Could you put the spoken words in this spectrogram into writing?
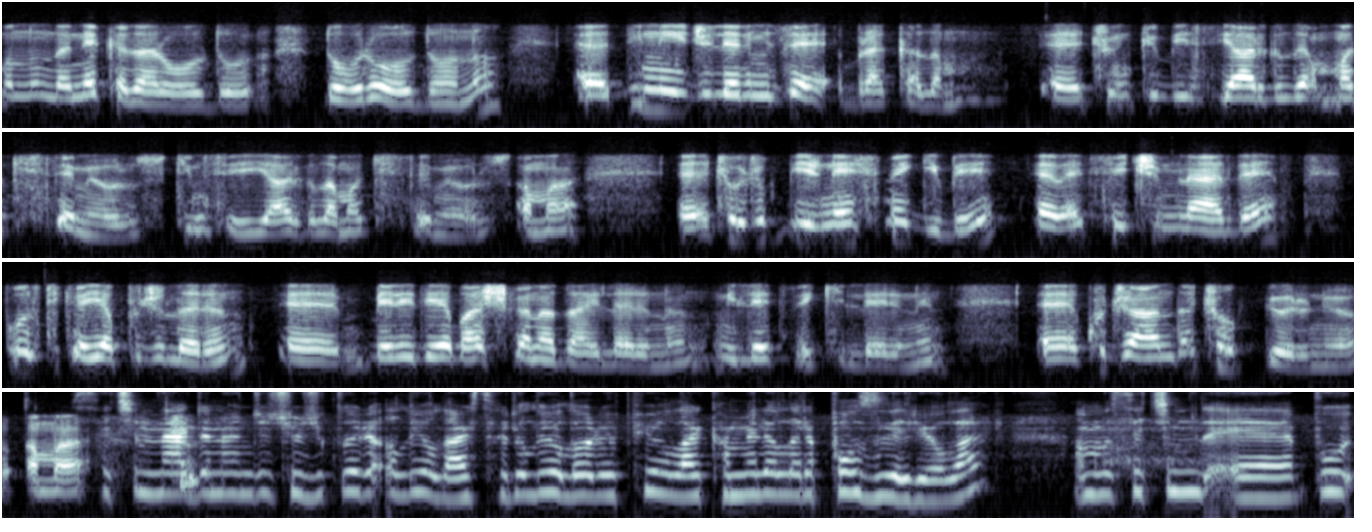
bunun da ne kadar olduğu doğru olduğunu e, dinleyicilerimize bırakalım. E, çünkü biz yargılamak istemiyoruz, kimseyi yargılamak istemiyoruz ama e, çocuk bir nesne gibi evet seçimlerde politika yapıcıların, e, belediye başkan adaylarının, milletvekillerinin e, kucağında çok görünüyor. Ama seçimlerden önce çocukları alıyorlar, sarılıyorlar, öpüyorlar, kameralara poz veriyorlar. Ama seçimde e, bu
